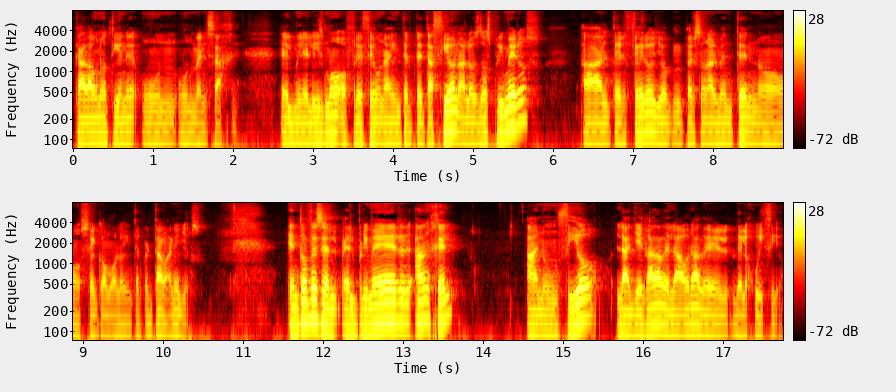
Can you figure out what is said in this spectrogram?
cada uno tiene un, mensaje. El milerismo ofrece una interpretación a los dos primeros, al tercero yo personalmente no sé cómo lo interpretaban ellos. Entonces el, primer ángel anunció la llegada de la hora del juicio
